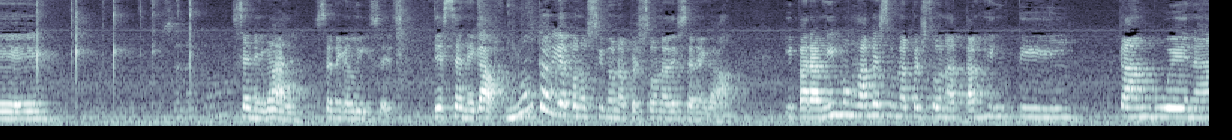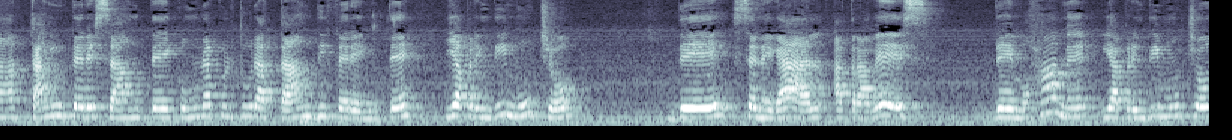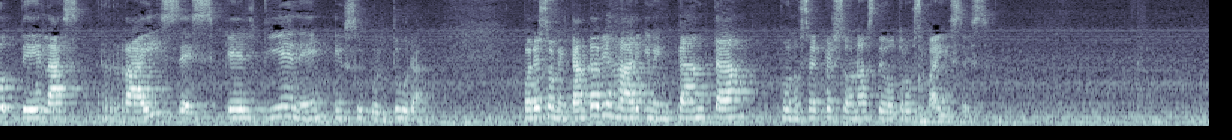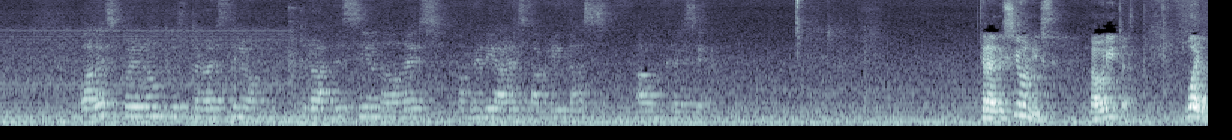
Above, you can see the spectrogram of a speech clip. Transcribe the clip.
Senegal, senegaleses, de Senegal. Nunca había conocido a una persona de Senegal. Y para mí Mohamed es una persona tan gentil, tan buena, tan interesante, con una cultura tan diferente y aprendí mucho de Senegal a través de Mohamed y aprendí mucho de las raíces que él tiene en su cultura. Por eso me encanta viajar y me encanta conocer personas de otros países. ¿Cuáles fueron tus tradicionales familiares favoritas al crecer? Tradiciones favoritas. Bueno,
